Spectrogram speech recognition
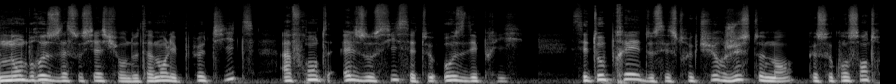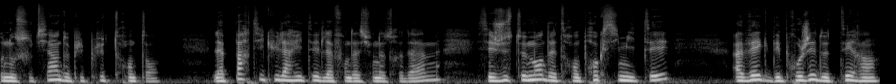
nombreuses associations, notamment les petites, affrontent elles aussi cette hausse des prix. C'est auprès de ces structures, justement, que se concentrent nos soutiens depuis plus de 30 ans. La particularité de la Fondation Notre-Dame, c'est justement d'être en proximité avec des projets de terrain.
